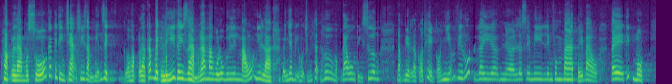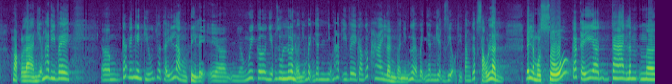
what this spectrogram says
hoặc là một số các cái tình trạng suy giảm miễn dịch hoặc là các bệnh lý gây giảm gamma globulin máu như là bệnh nhân bị hội chứng thận hư hoặc đau tủy xương, đặc biệt là có thể có nhiễm virus gây uh, leucemia lymphoma tế bào T tiếp 1 hoặc là nhiễm HIV các cái nghiên cứu cho thấy là tỷ lệ ờ, nguy cơ nhiễm run lươn ở những bệnh nhân nhiễm HIV cao gấp 2 lần và những người bệnh nhân nghiện rượu thì tăng gấp 6 lần. Đây là một số các cái ờ, ca lâm ờ,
